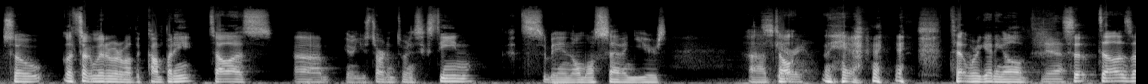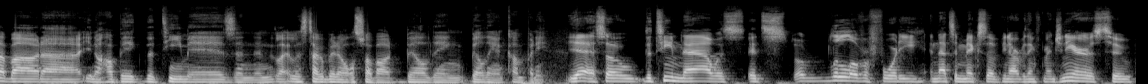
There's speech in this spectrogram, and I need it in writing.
So let's talk a little bit about the company. Tell us, um, you know, you started in 2016. It's been almost seven years. Uh, Scary. Tell, yeah, tell, we're getting old. Yeah. So tell us about uh, you know how big the team is, and, and let's talk a bit also about building building a company. Yeah. So the team now is it's a little over forty, and that's a mix of you know everything from engineers to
